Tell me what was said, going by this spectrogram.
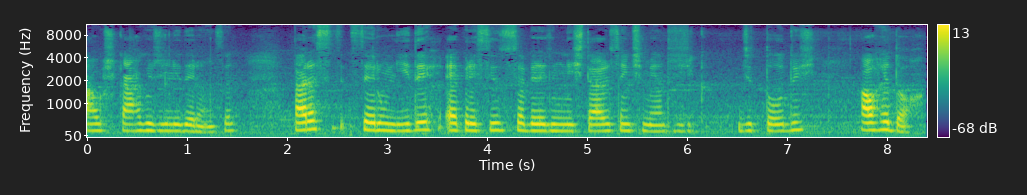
aos cargos de liderança. Para ser um líder, é preciso saber administrar os sentimentos de, de todos ao redor,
